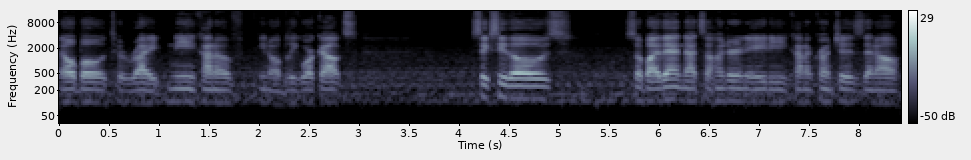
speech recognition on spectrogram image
elbow to right knee, kind of, you know, oblique workouts. 60 of those. So by then that's 180 kind of crunches. Then I'll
